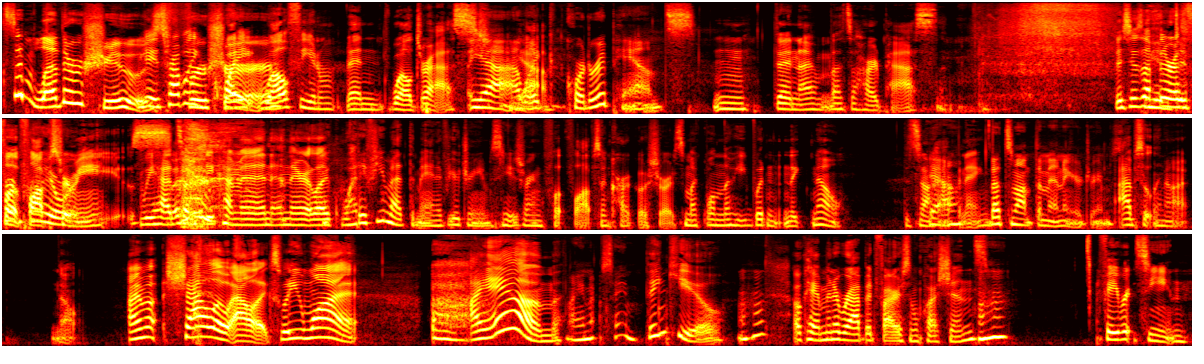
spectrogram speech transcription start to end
like some leather shoes. he's probably quite sure. wealthy and, and well dressed. Yeah, like corduroy pants. Mm, then I'm, that's a hard pass. This is up We there with flip flops for me. We had somebody come in and they're like, "What if you met the man of your dreams and he was wearing flip flops and cargo shorts?" I'm like, "Well, no, he wouldn't." Like, no, it's not yeah, happening. that's not the man of your dreams. Absolutely not. No, I'm shallow, Alex. What do you want? I am. I know, same. Thank you. Mhm. Okay, I'm going to rapid fire some questions. Mhm. Favorite scene?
